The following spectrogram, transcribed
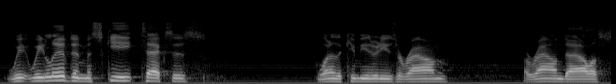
we we lived in Mesquite, Texas, one of the communities around around Dallas,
